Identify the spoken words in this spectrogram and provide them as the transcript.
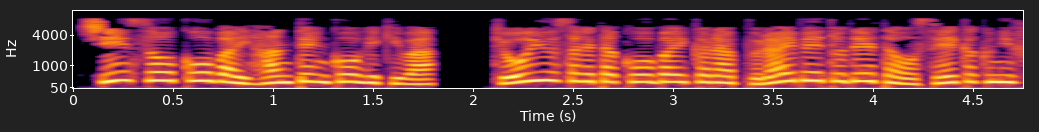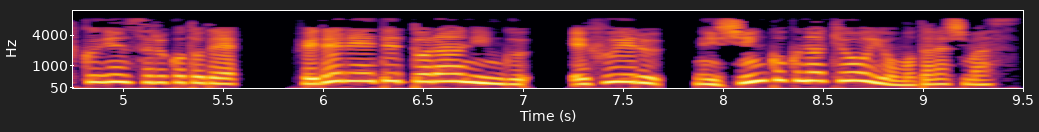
深層勾配反転攻撃は、共有された勾配からプライベートデータを正確に復元することで、 Federated Learning、FL に深刻な脅威をもたらします。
